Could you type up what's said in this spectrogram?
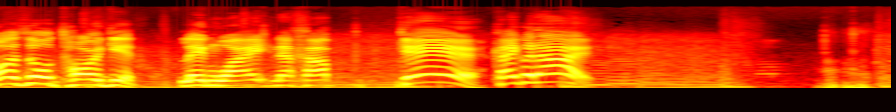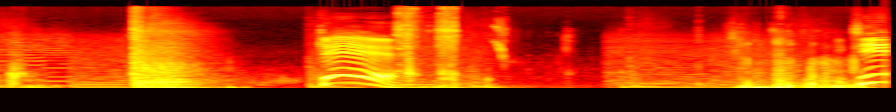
muzzle target เล็งไว้นะครับเคใครก็ได้เค อีกที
